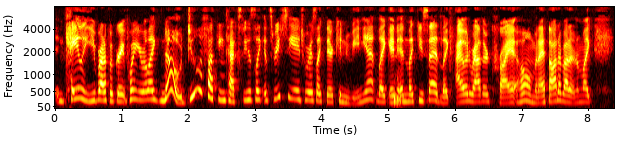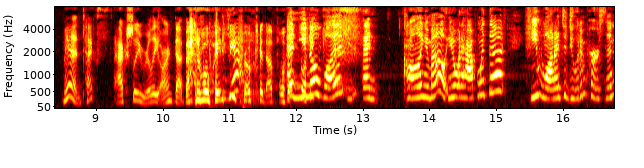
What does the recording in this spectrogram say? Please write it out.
and Kaylee you brought up a great point you were like no do a fucking text because like it's reached the age where it's like they're convenient like and, and like you said like I would rather cry at home and I thought about it and I'm like man, texts actually really aren't that bad of a way to be broken up with. And you Like, know what? And calling him out, you know what happened with that? He wanted to do it in person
